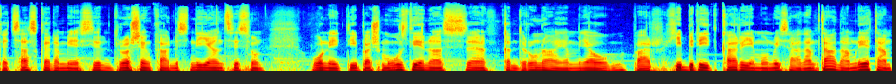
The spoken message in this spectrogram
kad saskaramies, ir droši vien kādas nianses un, un tīpaši mūsdienās, eh, kad runājam jau par hibrīdu kariem un visādām tādām lietām,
